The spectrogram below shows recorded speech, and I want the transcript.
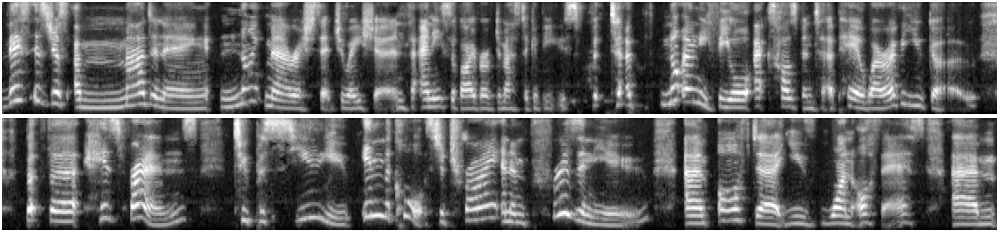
this is just a maddening, nightmarish situation for any survivor of domestic abuse. But to, uh, not only for your ex husband to appear wherever you go, but for his friends to pursue you in the courts to try and imprison you um, after you've won office um,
